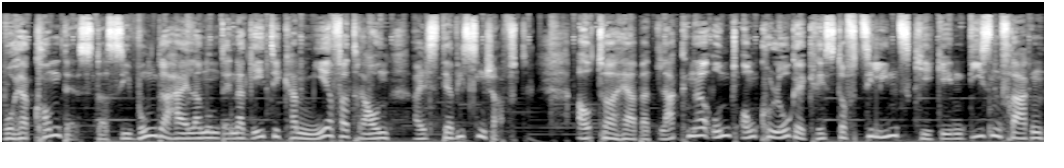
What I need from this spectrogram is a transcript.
Woher kommt es, dass sie Wunderheilern und Energetikern mehr vertrauen als der Wissenschaft? Autor Herbert Lackner und Onkologe Christoph Zielinski gehen diesen Fragen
